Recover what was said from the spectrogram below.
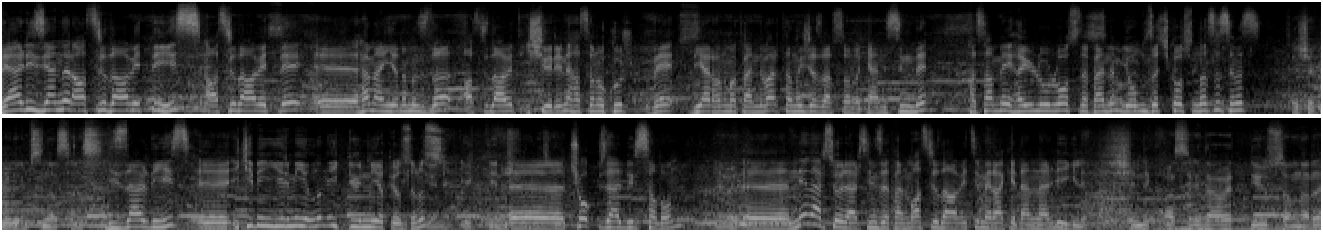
Değerli izleyenler Asrı Davet'teyiz. Asrı Davet'te e, hemen yanımızda Asrı Davet işvereni Hasan Okur ve diğer hanımefendi var. Tanıyacağız az sonra kendisini de. Hasan Bey hayırlı uğurlu olsun efendim. olun Yolunuz efendim, açık olsun. Nasılsınız? Teşekkür ederim. Siz nasılsınız? Bizler deyiz. E, 2020 yılının ilk düğününü yapıyorsunuz. Yeni, ilk düğünü şu E, an için. çok güzel bir salon. Evet. E, neler söylersiniz efendim Asrı Davet'i merak edenlerle ilgili? Şimdi Asri Davet düğün salonları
